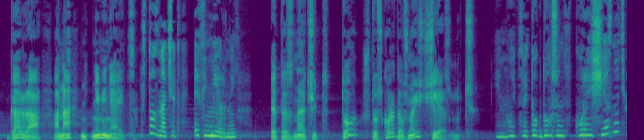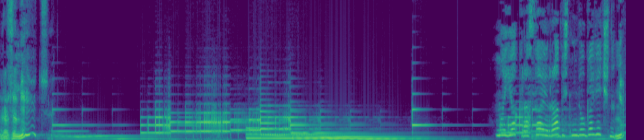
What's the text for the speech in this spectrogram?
– гора, она не меняется. Что значит эфемерный? Это значит то, что скоро должно исчезнуть. И мой цветок должен скоро исчезнуть? Разумеется. Моя краса и радость недолговечна. Нет.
